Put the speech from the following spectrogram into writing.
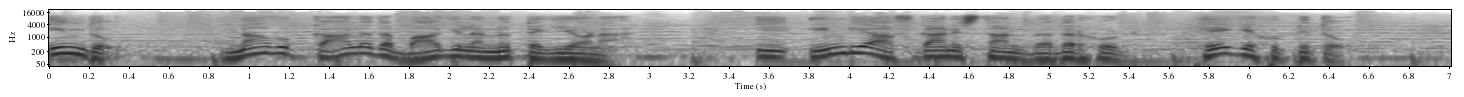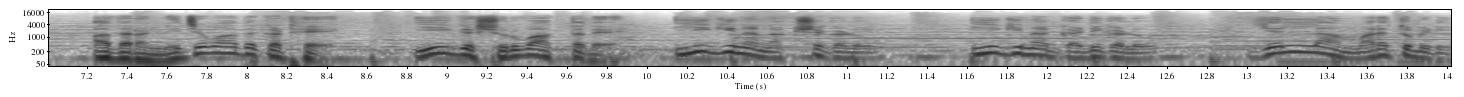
ಇಂದು ನಾವು ಕಾಲದ ಬಾಗಿಲನ್ನು ತೆಗೆಯೋಣ. ಈ ಇಂಡಿಯಾ ಅಫ್ಘಾನಿಸ್ತಾನ್ ಬ್ರದರ್ಹುಡ್ ಹೇಗೆ ಹುಟ್ಟಿತು? ಅದರ ನಿಜವಾದ ಕಥೆ ಈಗ ಶುರುವಾಗ್ತದೆ. ಈಗಿನ ನಕ್ಷೆಗಳು, ಈಗಿನ ಗಡಿಗಳು ಎಲ್ಲ ಮರೆತು ಬಿಡಿ.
